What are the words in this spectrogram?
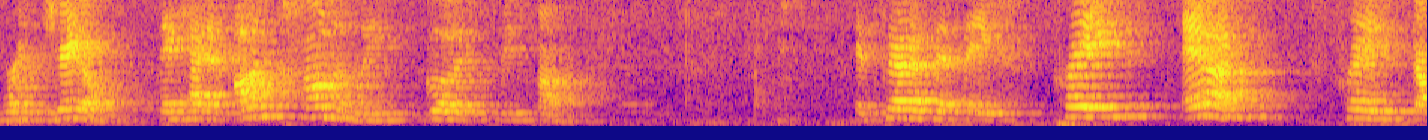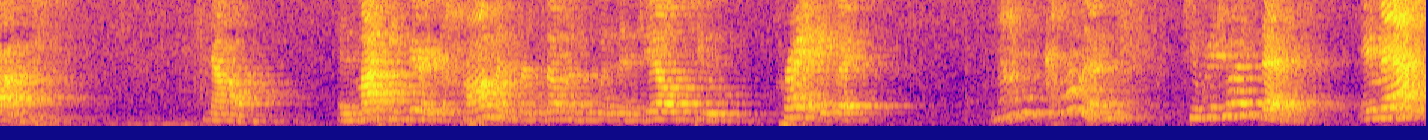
were in jail, they had an uncommonly good response. It says that they prayed and praised God. Now, it might be very common for someone who was in jail to pray, but not as common to rejoice at it. Amen?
